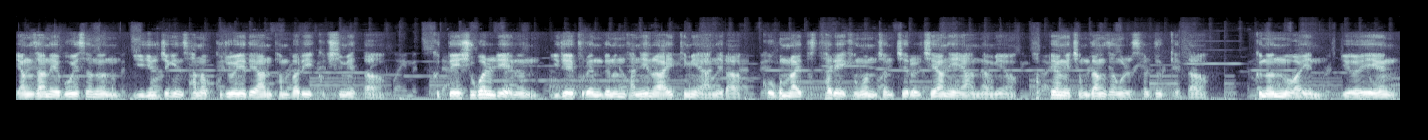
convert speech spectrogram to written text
양사 내부에서는 일일적인 산업 구조에 대한 반발이 극심했다. 그때 슈발리에는 이제 브랜드는 단일 아이템이 아니라 고급 라이프스타일의 경험 전체를 제한해야 한다며 합병의 정당성을 설득했다. 그는 와인, 여행,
